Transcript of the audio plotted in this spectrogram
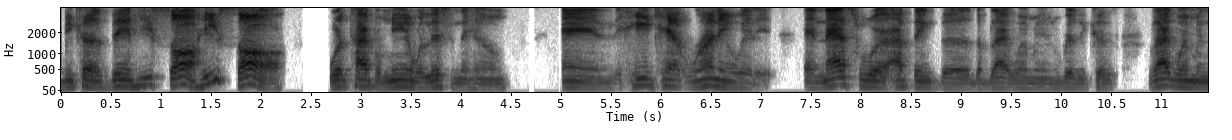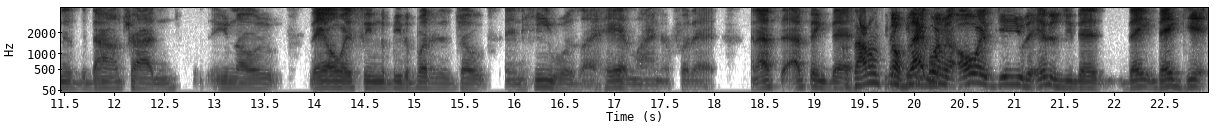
Because then he saw he saw what type of men were listening to him, and he kept running with it. And that's where I think the the black women really because black women is the downtrodden, you know, they always seem to be the butt of the jokes, and he was a headliner for that. And I, th- I think that I don't you know black anyone- women always give you the energy that they they get.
